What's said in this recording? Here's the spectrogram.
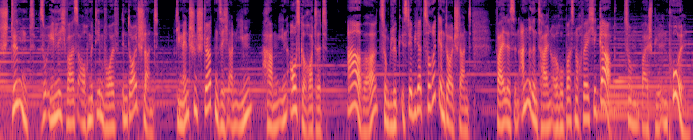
Stimmt, so ähnlich war es auch mit dem Wolf in Deutschland. Die Menschen störten sich an ihm, haben ihn ausgerottet. Aber zum Glück ist er wieder zurück in Deutschland, weil es in anderen Teilen Europas noch welche gab, zum Beispiel in Polen.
